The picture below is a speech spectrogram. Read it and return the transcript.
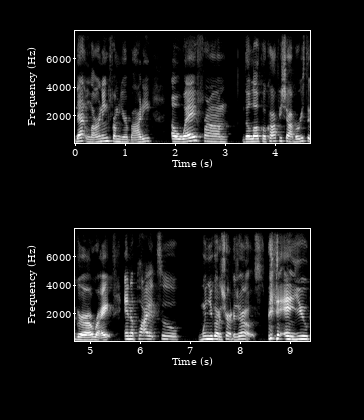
that learning from your body away from the local coffee shop barista girl, right? And apply it to when you go to Trader Joe's and you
